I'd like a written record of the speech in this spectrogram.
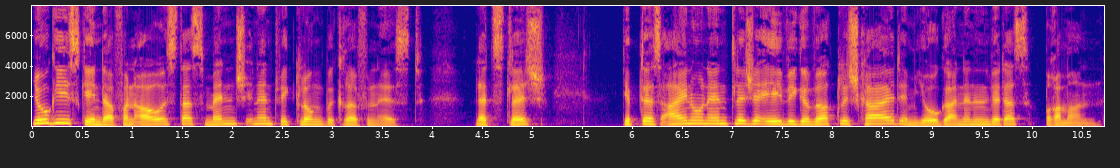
Yogis gehen davon aus, dass Mensch in Entwicklung begriffen ist. Letztlich gibt es eine unendliche ewige Wirklichkeit, im Yoga nennen wir das Brahman.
